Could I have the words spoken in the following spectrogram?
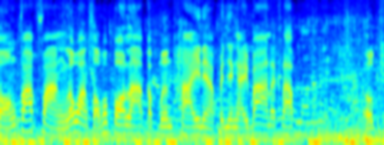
สองฝากฝั่ง ระหว่างสปปลาวกับเมืองไทยเนี่ยเป็นยังไงบ้างนะครับ โอเค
